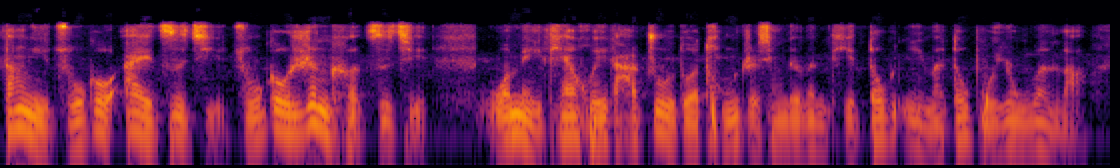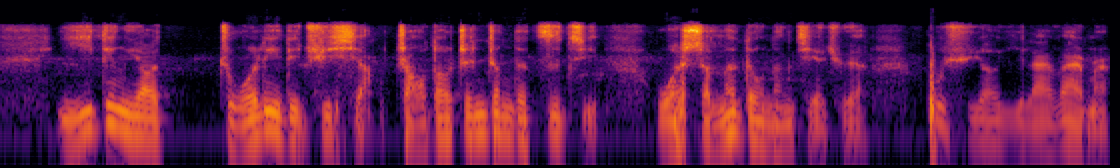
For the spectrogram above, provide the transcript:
当你足够爱自己，足够认可自己，我每天回答诸多同质性的问题，都你们都不用问了，一定要着力的去想，找到真正的自己，我什么都能解决，不需要依赖外面，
